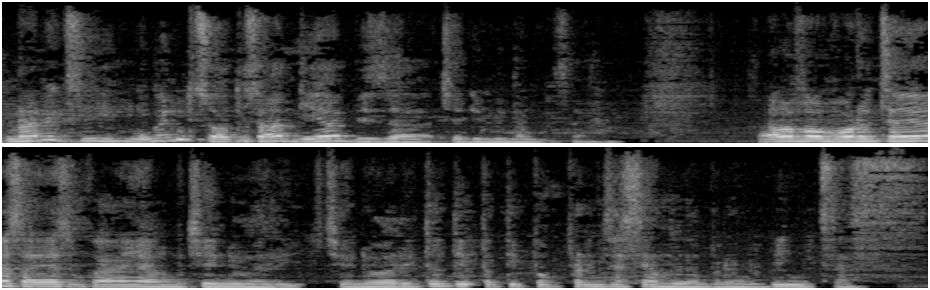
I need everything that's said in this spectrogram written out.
menarik sih. Mungkin suatu saat dia bisa jadi bintang besar. Kalau favorit saya saya suka yang January. January itu tipe-tipe princess yang benar-benar princess.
